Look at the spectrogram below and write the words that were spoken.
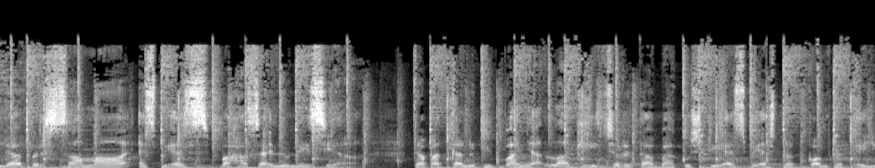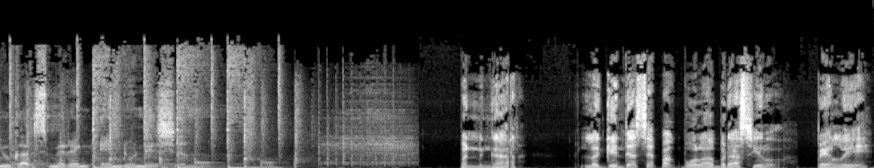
Anda bersama SBS Bahasa Indonesia. Dapatkan lebih banyak lagi cerita bagus di sbs.com.au garis miring Indonesia. Pendengar, legenda sepak bola Brasil, Pele,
